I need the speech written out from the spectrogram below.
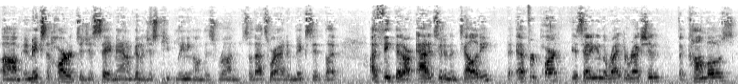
um, it makes it harder to just say, man, I'm going to just keep leaning on this run. So that's where I had to mix it. But I think that our attitude and mentality, the effort part is heading in the right direction. The combos,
